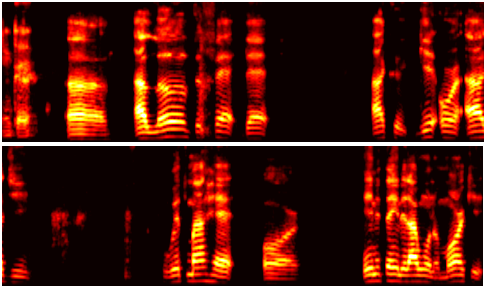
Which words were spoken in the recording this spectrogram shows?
Okay. Uh, I love the fact that I could get on IG with my hat or anything that I want to market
